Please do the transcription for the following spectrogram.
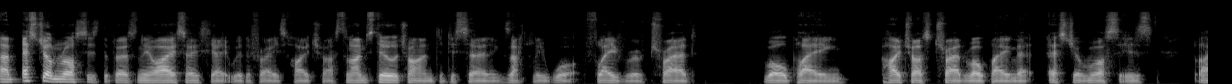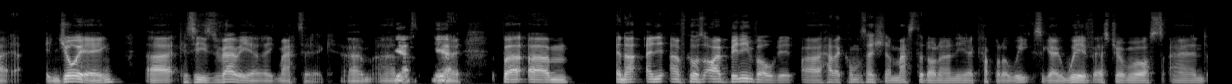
um, S. John Ross is the person who I associate with the phrase high trust, and I'm still trying to discern exactly what flavor of trad role playing high trust trad role playing that S. John Ross is like enjoying uh, because uh, he's very enigmatic. Um, and, yeah, yeah. Know, but um, and, I, and of course, I've been involved in. I had a conversation on Mastodon only a couple of weeks ago with S. John Ross and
